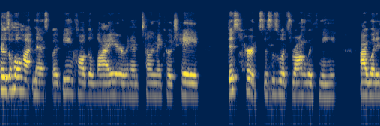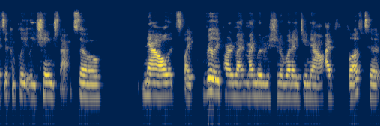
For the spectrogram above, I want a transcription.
it was a whole hot mess. But being called a liar when I'm telling my coach, "Hey, this hurts. This is what's wrong with me," I wanted to completely change that. So now it's like really part of my, my motivation of what I do now. I'd love to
